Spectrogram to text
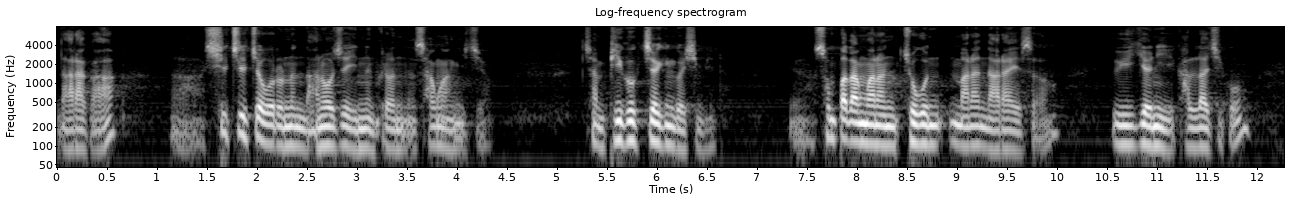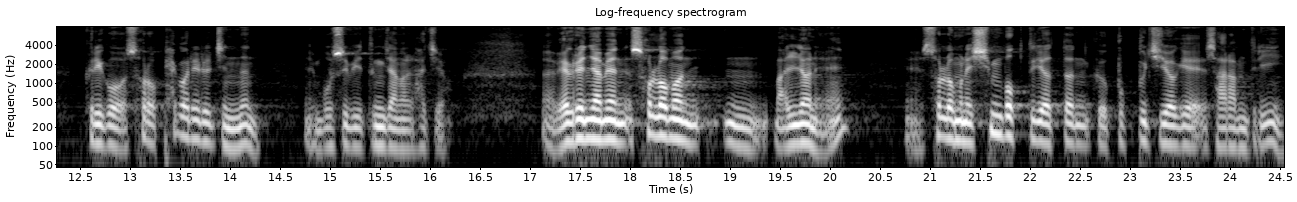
나라가 아, 실질적으로는 나눠져 있는 그런 상황이죠. 참 비극적인 것입니다. 손바닥만한 조금만한 나라에서 의견이 갈라지고 그리고 서로 패거리를 짓는 모습이 등장을 하죠. 왜 그랬냐면 솔로몬 음, 말년에 솔로몬의 신복들이었던 그 북부 지역의 사람들이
